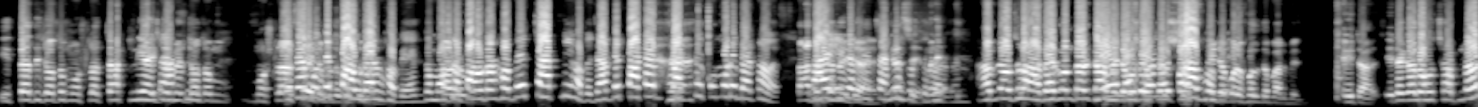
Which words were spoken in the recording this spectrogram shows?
ইত্যাদি যত মশলা চাটনি আইটেমের যত মশলা আছে মধ্যে পাউডার হবে একদম মশলা পাউডার হবে চাটনি হবে যাদের পাটার হ্যাঁ। পাটতে কোমরে ব্যথা হয় তাই এটা এটা, দিয়ে ঠিক চাটনি করতে মানে পারবেন। আপনি আসলে আধা ঘণ্টার কাজ এটা হচ্ছে রেস্টুরেন্টে পাঁচ সব মিনিটে করে ফেলতে পারবেন। এটা এটা গেল হচ্ছে আপনার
